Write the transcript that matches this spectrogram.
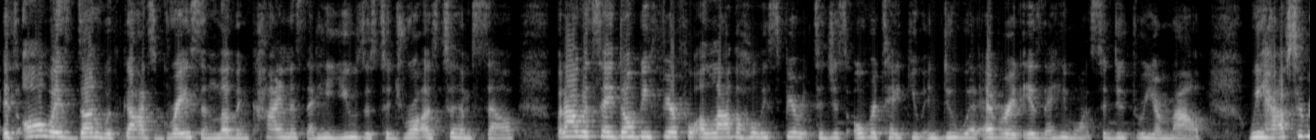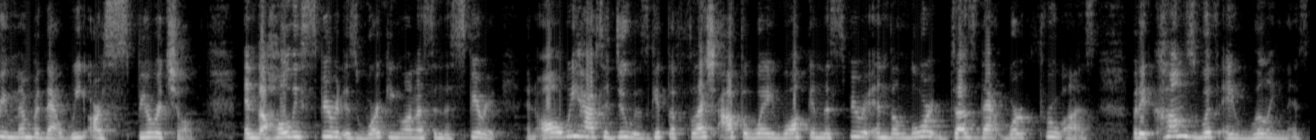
It's always done with God's grace and loving kindness that He uses to draw us to Himself. But I would say, don't be fearful. Allow the Holy Spirit to just overtake you and do whatever it is that He wants to do through your mouth. We have to remember that we are spiritual. And the Holy Spirit is working on us in the Spirit. And all we have to do is get the flesh out the way, walk in the Spirit, and the Lord does that work through us. But it comes with a willingness.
